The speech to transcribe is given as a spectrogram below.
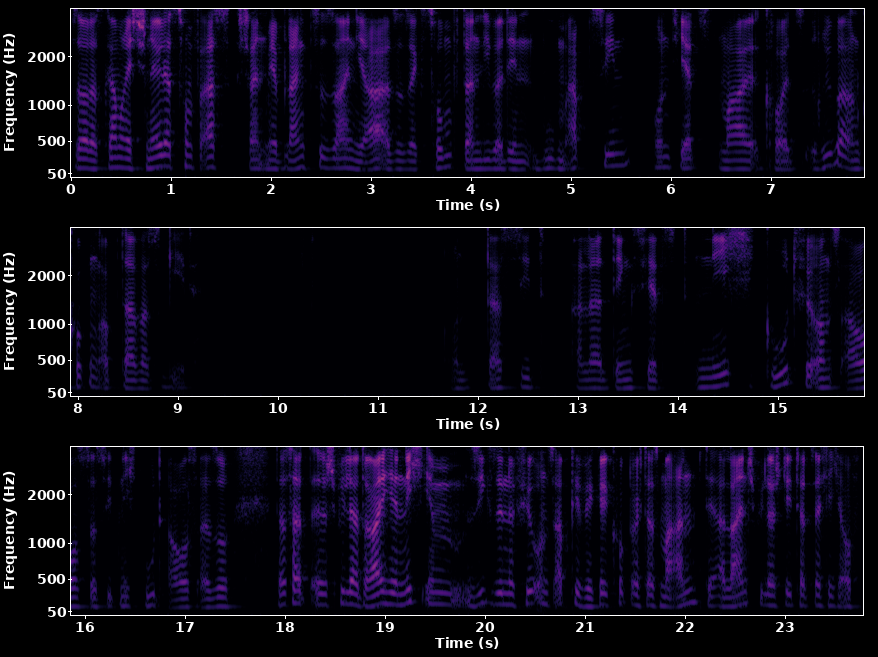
So, das kam recht schnell, das Trumpf Ass, scheint mir blank zu sein, ja, also 6 Trumpf, dann lieber den Buben abziehen, und jetzt mal Kreuz rüber und gucken, ob da was geht. Und das sieht allerdings jetzt nicht gut für uns aus, das sieht nicht gut aus. Also das hat äh, Spieler 3 hier nicht im Siegsinne für uns abgewickelt. Guckt euch das mal an, der Alleinspieler steht tatsächlich auf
